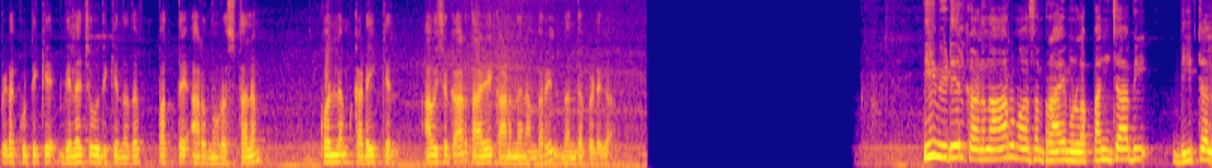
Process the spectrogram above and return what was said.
പിടക്കുട്ടിക്ക് വില ചോദിക്കുന്നത് പത്ത് അറുന്നൂറ് സ്ഥലം കൊല്ലം കടയ്ക്കൽ. ആവശ്യക്കാർ താഴെ കാണുന്ന നമ്പറിൽ ബന്ധപ്പെടുക. ഈ വീഡിയോയിൽ കാണുന്ന ആറുമാസം പ്രായമുള്ള പഞ്ചാബി ബീറ്റൽ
